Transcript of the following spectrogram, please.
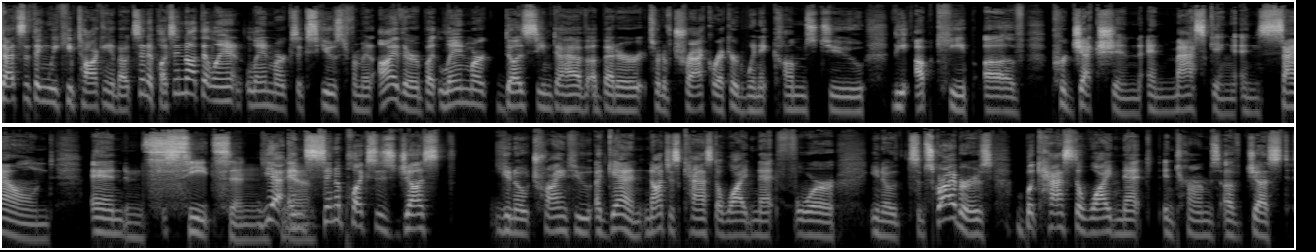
that's the thing we keep talking about Cineplex, and not that Land- Landmark's excused from it either, but Landmark does seem to have a better sort of track record when it comes to the upkeep of projection and masking and sound and, and seats and yeah, yeah, and Cineplex is just you know trying to again not just cast a wide net for you know subscribers but cast a wide net in terms of just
